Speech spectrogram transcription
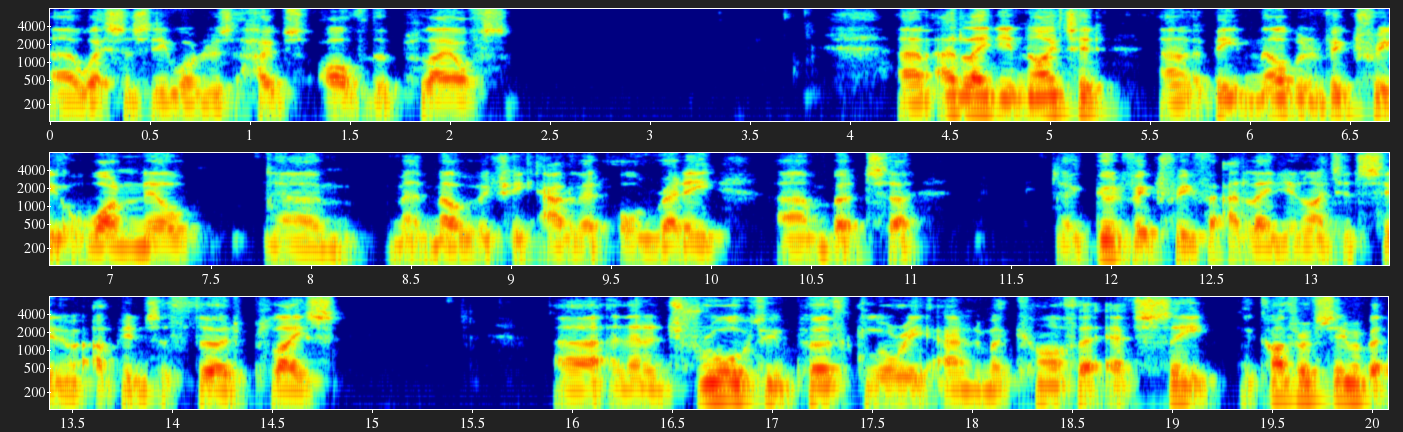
uh, Western Sydney Wanderers' hopes of the playoffs. Um, Adelaide United uh, beat Melbourne Victory 1 0. Um, Melbourne Victory out of it already, um, but uh, a good victory for Adelaide United, seeing them up into third place. Uh, and then a draw between Perth Glory and Macarthur FC. Macarthur FC, remember,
